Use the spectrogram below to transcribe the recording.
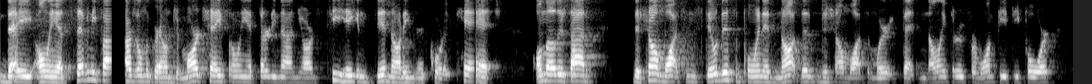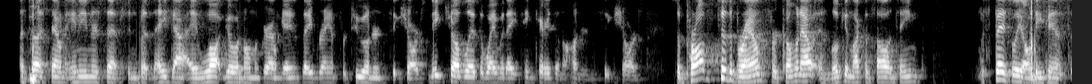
They only had 75 yards on the ground. Ja'Marr Chase only had 39 yards. Tee Higgins did not even record a catch. On the other side, Deshaun Watson still disappointed. Not the Deshaun Watson we're expecting. Only threw for 154, a touchdown and interception, but they got a lot going on the ground games. They ran for 206 yards. Nick Chubb led the way with 18 carries and 106 yards. So props to the Browns for coming out and looking like a solid team, especially on defense,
